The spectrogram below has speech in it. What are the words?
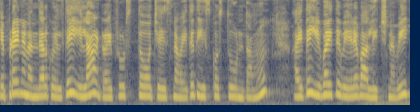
ఎప్పుడైనా నంద్యాలకు వెళ్తే ఇలా డ్రై ఫ్రూట్స్తో చేసినవి అయితే తీసుకొస్తూ ఉంటాము. అయితే ఇవైతే వేరే వాళ్ళు ఇచ్చినవి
